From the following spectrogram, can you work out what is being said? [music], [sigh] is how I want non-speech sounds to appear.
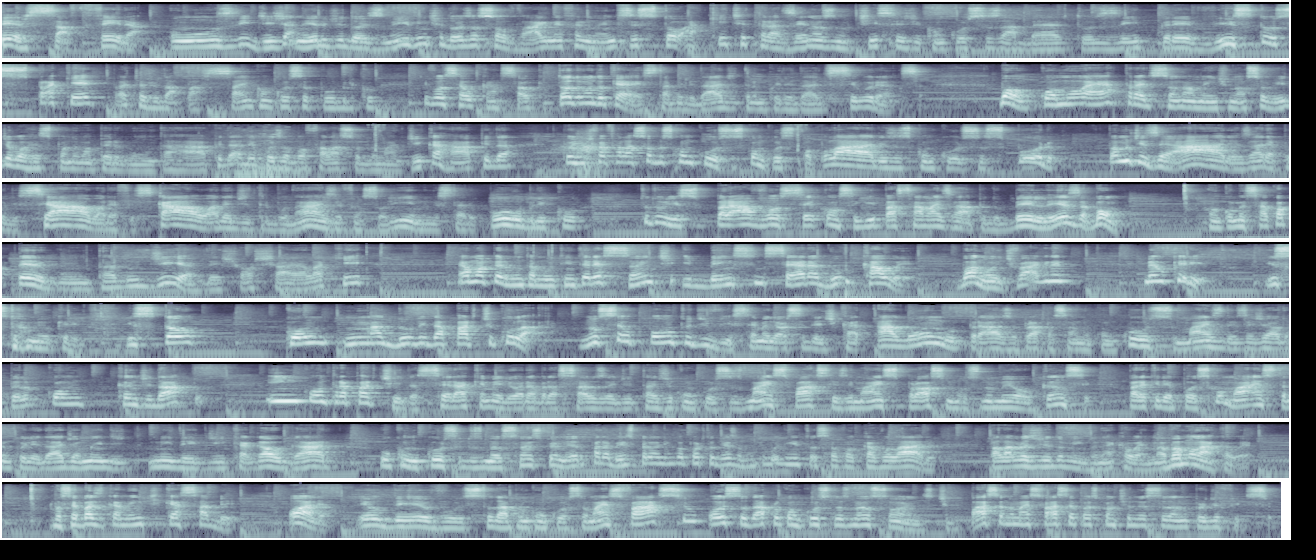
Terça-feira, 11 de janeiro de 2022, eu sou Wagner Fernandes, estou aqui te trazendo as notícias de concursos abertos e previstos. Para quê? Para te ajudar a passar em concurso público e você alcançar o que todo mundo quer: estabilidade, tranquilidade e segurança. Bom, como é tradicionalmente o nosso vídeo, eu vou responder uma pergunta rápida, depois eu vou falar sobre uma dica rápida, depois a gente vai falar sobre os concursos, concursos populares, os concursos por vamos dizer, áreas, área policial, área fiscal, área de tribunais, defensoria, Ministério Público, tudo isso para você conseguir passar mais rápido, beleza? Bom, vamos começar com a pergunta do dia, deixa eu achar ela aqui. É uma pergunta muito interessante e bem sincera do Cauê. Boa noite, Wagner. Meu querido, [laughs] estou, meu querido, estou com uma dúvida particular. No seu ponto de vista, é melhor se dedicar a longo prazo para passar no concurso mais desejado pelo candidato? E em contrapartida, será que é melhor abraçar os editais de concursos mais fáceis e mais próximos no meu alcance, para que depois, com mais tranquilidade, eu me, me dedique a galgar o concurso dos meus sonhos? Primeiro, parabéns pela língua portuguesa, muito bonito o seu vocabulário. Palavras de domingo, né, Cauê? Mas vamos lá, Cauê. Você basicamente quer saber olha, eu devo estudar para um concurso mais fácil ou estudar para o concurso dos meus sonhos? Tipo, passa no mais fácil, depois continua estudando para o difícil.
